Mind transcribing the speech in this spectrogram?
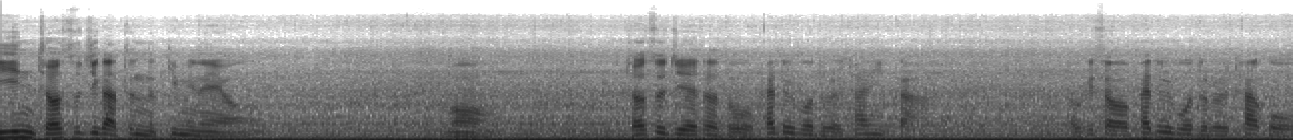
2인 저수지 같은 느낌이네요. 뭐 저수지에서도 패들보드를 타니까. 여기서 패들보드를 타고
